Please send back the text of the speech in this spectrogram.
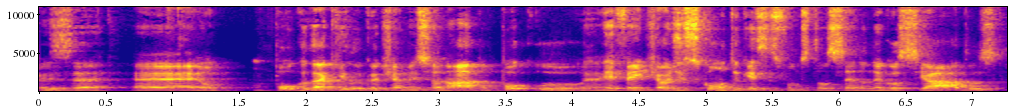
Pois é, é um, um, pouco daquilo que eu tinha mencionado, um pouco é, referente ao desconto que esses fundos estão sendo negociados,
